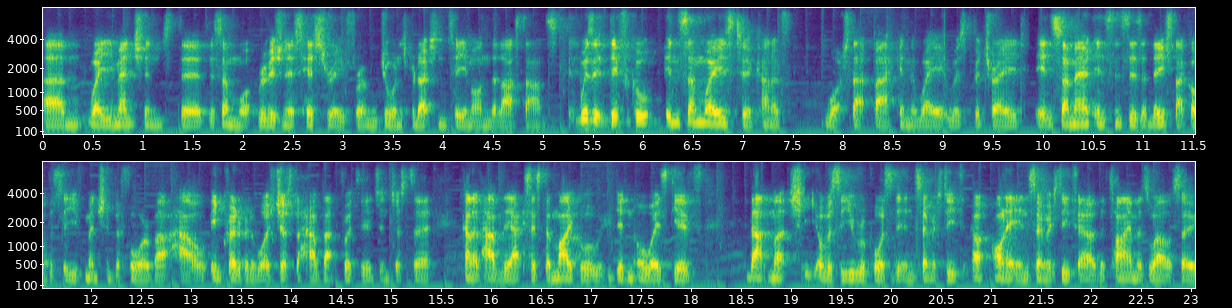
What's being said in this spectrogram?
um, where you mentioned the, the somewhat revisionist history from Jordan's production team on The Last Dance. Was it difficult in some ways to kind of watch that back in the way it was portrayed in some instances at least like obviously you've mentioned before about how incredible it was just to have that footage and just to kind of have the access to michael who didn't always give that much obviously you reported it in so much detail on it in so much detail at the time as well so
